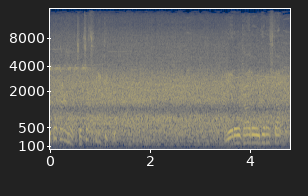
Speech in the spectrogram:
こからの直接フリーキック。イエローカードを受けました。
